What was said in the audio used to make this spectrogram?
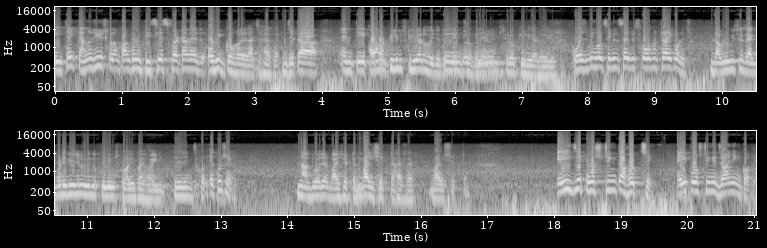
এইটাই কেন জিজ্ঞেস করলাম? কারণ তুমি টিসিএস প্যাটার্নের অভিজ্ঞ হয়ে গেছে। হ্যাঁ, স্যার। যেটা এনটি আমার প্রিলিমস ক্লিয়ার হয়ে যেত। প্রিলিমসগুলো ক্লিয়ার হয়ে যেত। ওয়েস্ট বেঙ্গল সিভিল সার্ভিস কখনো ট্রাই করেছ? ডাব্লিউবিসিএস একবারই দিয়েছিলাম কিন্তু প্রিলিমস কোয়ালিফাই হয়নি। প্রিলিমস করে একুশে? না দু হাজার বাইশেরটা বাইশেরটা। হ্যাঁ স্যার। বাইশেরটা। এই যে পোস্টিংটা হচ্ছে এই পোস্টিংয়ে জয়েনিং কবে?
